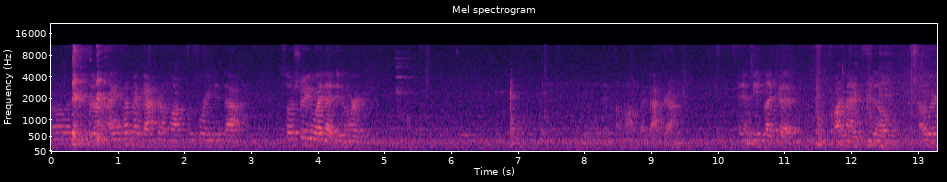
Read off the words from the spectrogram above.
Oh, I had my background locked before I did that, so I'll show you why that didn't work. Didn't unlock my background, and it made like a automatic fill color.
